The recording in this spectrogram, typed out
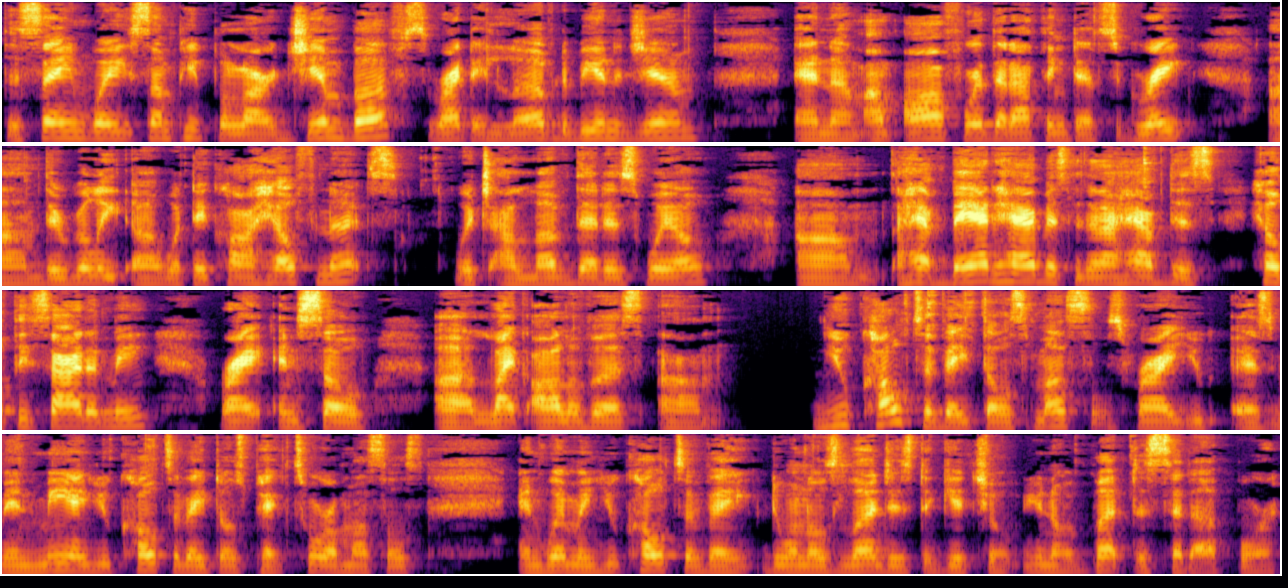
the same way some people are gym buffs, right? They love to be in the gym. And um, I'm all for that. I think that's great. Um, they're really uh, what they call health nuts, which I love that as well. Um, I have bad habits and then I have this healthy side of me, right? And so, uh, like all of us, um, you cultivate those muscles, right? You, as in men, you cultivate those pectoral muscles and women, you cultivate doing those lunges to get your, you know, butt to sit up or,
